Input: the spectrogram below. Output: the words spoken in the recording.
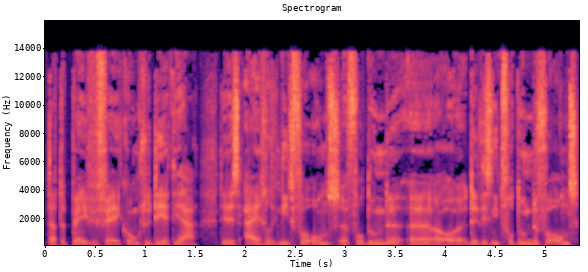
dat de PVV concludeert... ja, dit is eigenlijk niet voor ons eh, voldoende. Uh, dit is niet voldoende voor ons.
